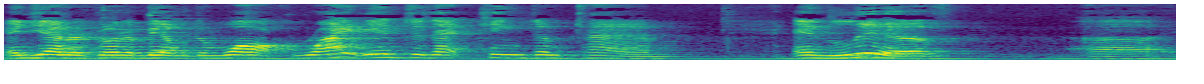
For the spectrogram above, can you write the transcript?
and yet are going to be able to walk right into that kingdom time and live uh,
